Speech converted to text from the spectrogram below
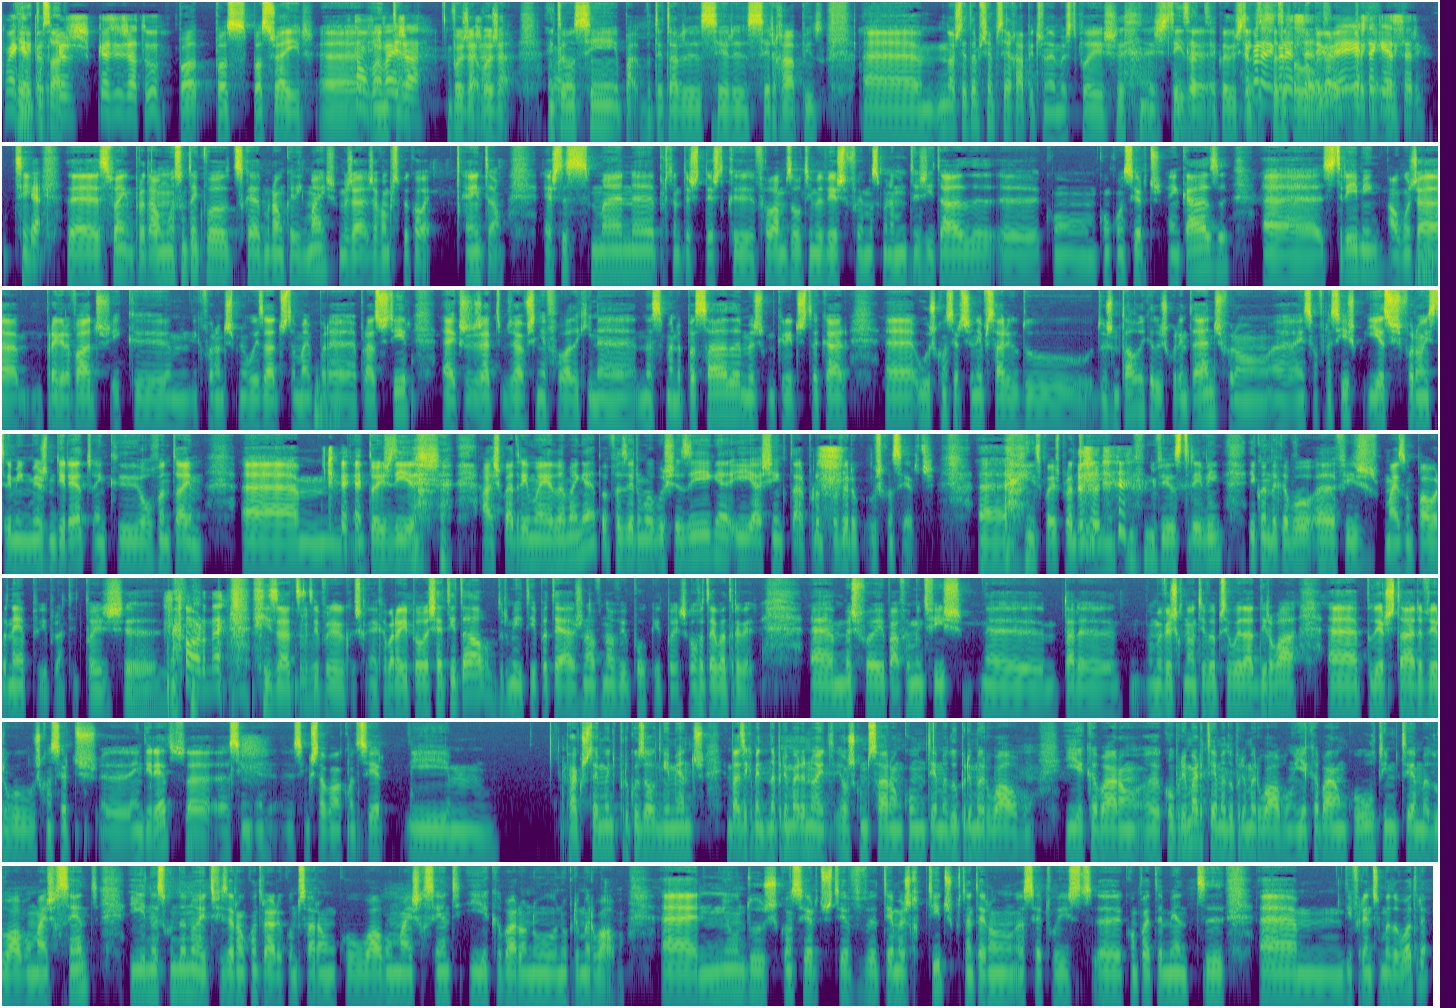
Como é que é, Pedro? Queres, queres ir já tu? Po- Posso, posso já ir? Ah, então, vai vai já. Vou já, Vai vou já. Então, assim, pá, vou tentar ser, ser rápido. Ah, nós tentamos sempre ser rápidos, não é? Mas depois estica, a coisa estica. agora, fazer agora é para longe. Agora é- agora Esta é é que é é, sério. Sim, Yeah. Eh, se bem, pronto, há um assunto em que vou se calhar demorar um bocadinho mais, mas já, já vão perceber qual é. Então, esta semana, portanto, desde, desde que falámos a última vez, foi uma semana muito agitada, eh, com, com concertos em casa, eh, streaming, alguns já pré-gravados e que, e que foram disponibilizados também para, para assistir, eh, que já, já vos tinha falado aqui na, na semana passada, mas me queria destacar os concertos de aniversário do, dos Metallica, dos 40 anos, foram em São Francisco, e esses foram em streaming mesmo direto, em que eu levantei-me em dois dias às quatro e meia da manhã para fazer uma buchazinha e às cinco estar pronto para ver os concertos. Ah, e depois, pronto, vi, vi o streaming e quando acabou ah, fiz mais um power nap e pronto, e depois... ah, Torna. Exato, tipo, acabaram aí pelas 7 e tal, dormi tipo até às 9, 9 e pouco e depois levantei-me outra vez. Ah, mas foi, pá, foi muito fixe estar a, uma vez que não tive a possibilidade de ir lá, poder estar a ver os concertos em direto, assim, assim que estavam a acontecer e. hum, Pá, gostei muito porque os alinhamentos, basicamente na primeira noite eles começaram com um tema do primeiro álbum e acabaram eh, com o primeiro tema do primeiro álbum e acabaram com o último tema do álbum mais recente e na segunda noite fizeram o contrário, começaram com o álbum mais recente e acabaram no, no primeiro álbum. Ah, nenhum dos concertos teve temas repetidos, portanto eram a setlist eh, completamente ahm, diferentes uma da outra,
